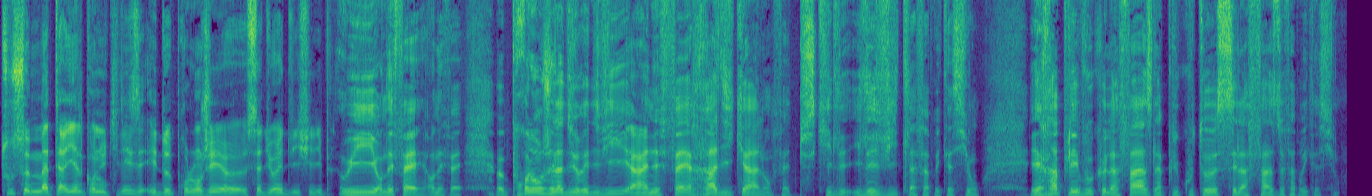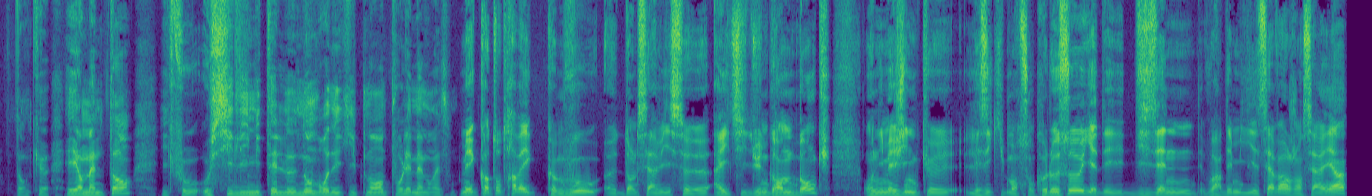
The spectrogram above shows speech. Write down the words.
tout ce matériel qu'on utilise et de prolonger euh, sa durée de vie, Philippe? Oui, en effet, en effet. Euh, prolonger la durée de vie a un effet radical, en fait, puisqu'il il évite la fabrication. Et rappelez-vous que la phase la plus coûteuse, c'est la phase de fabrication fabrication. Donc, euh, et en même temps, il faut aussi limiter le nombre d'équipements pour les mêmes raisons. Mais quand on travaille comme vous euh, dans le service euh, IT d'une grande banque, on imagine que les équipements sont colossaux. Il y a des dizaines, voire des milliers de serveurs, j'en sais rien.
